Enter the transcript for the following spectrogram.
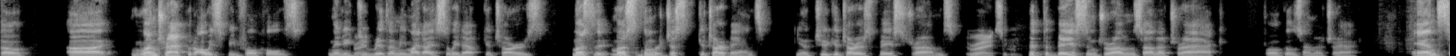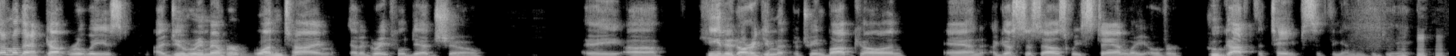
So uh, one track would always be vocals, and then he'd do rhythm. He might isolate out guitars. Most of the, most of them were just guitar bands. You know, two guitars, bass, drums. right. So you put the bass and drums on a track, vocals on a track. And some of that got released. I do remember one time at a Grateful Dead show, a uh, heated argument between Bob Cohen and Augustus Owsley Stanley over who got the tapes at the end of the game.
